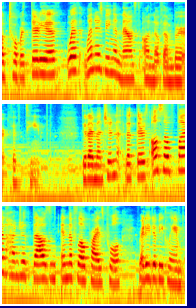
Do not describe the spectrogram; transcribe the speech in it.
October 30th, with winners being announced on November 15th. Did I mention that there's also 500,000 in the Flow prize pool ready to be claimed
